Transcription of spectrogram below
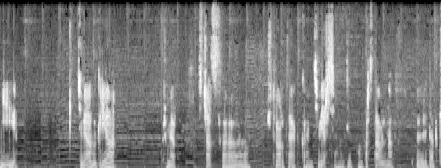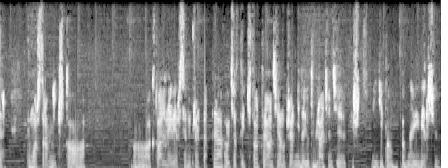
и у тебя в игре, например, сейчас э, четвертая какая-нибудь версия, она где-то там проставлена в редакторе. Ты можешь сравнить, что э, актуальная версия, например, пятая, а у тебя стоит четвертая, он тебе, например, не дает играть, он тебе пишет, иди там, обнови версию.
